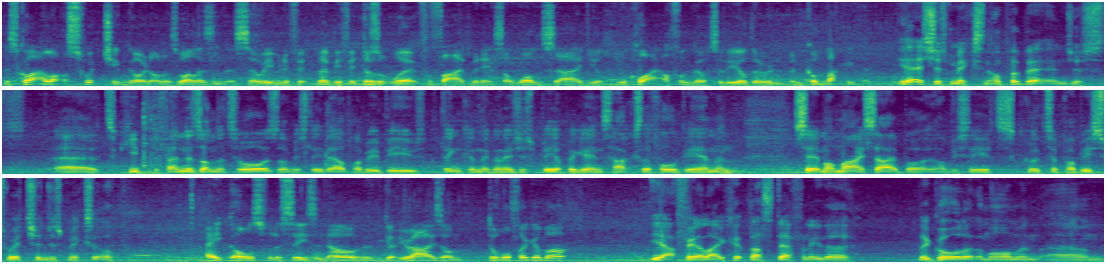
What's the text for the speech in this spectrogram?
there's quite a lot of switching going on as well, isn't there? So even if it maybe if it doesn't work for five minutes on one side, you'll, you'll quite often go to the other and, and, come back again. Yeah, it's just mixing up a bit and just uh, to keep the defenders on the toes. Obviously, they'll probably be thinking they're going to just be up against Hacks the full game, and same on my side. But obviously, it's good to probably switch and just mix it up. Eight goals for the season now. Have you got your eyes on double figure mark? Yeah, I feel like that's definitely the the goal at the moment. Um,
